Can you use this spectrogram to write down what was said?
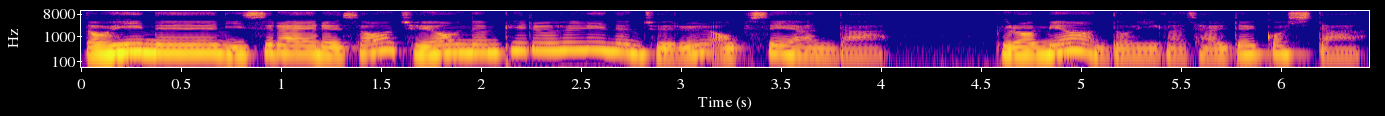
너희는 이스라엘에서 죄 없는 피를 흘리는 죄를 없애야 한다. 그러면 너희가 잘 될 것이다.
